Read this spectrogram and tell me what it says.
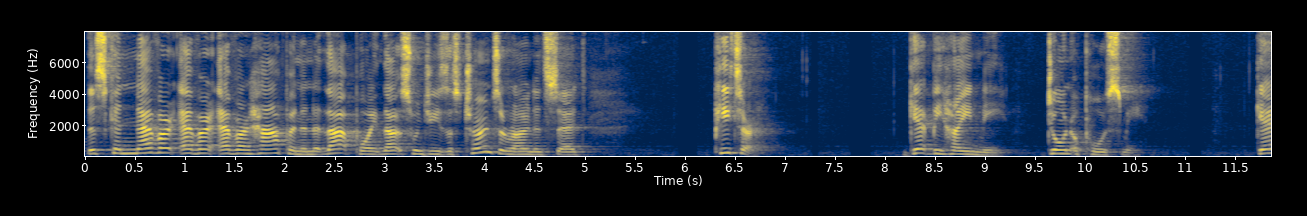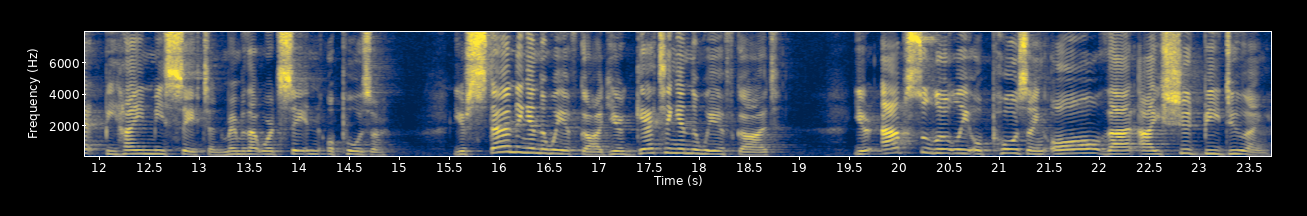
This can never, ever, ever happen. And at that point, that's when Jesus turns around and said, Peter, get behind me. Don't oppose me. Get behind me, Satan. Remember that word, Satan, opposer. You're standing in the way of God. You're getting in the way of God. You're absolutely opposing all that I should be doing.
